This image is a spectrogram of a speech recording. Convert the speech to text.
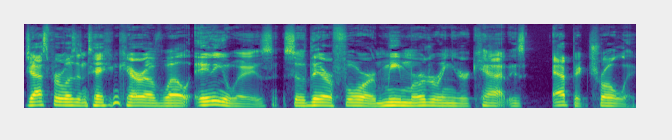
Jasper wasn't taken care of well anyways, so therefore me murdering your cat is epic trolling.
